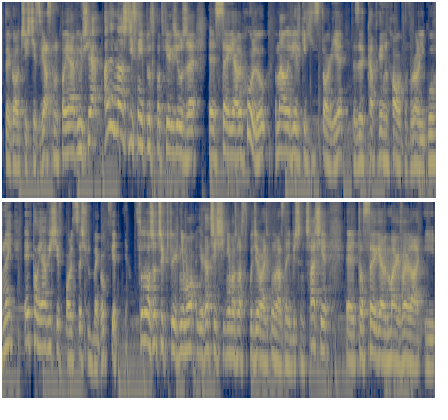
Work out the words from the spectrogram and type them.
którego oczywiście zwiastun pojawił się, ale nasz Disney Plus potwierdził, że e, serial Hulu, Małe Wielkie Historie z Katrin Hawk w roli głównej, e, pojawi się w Polsce 7 kwietnia. Co do rzeczy, których nie mo- raczej się nie można spodziewać u nas w najbliższym czasie, e, to serial Marvela i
